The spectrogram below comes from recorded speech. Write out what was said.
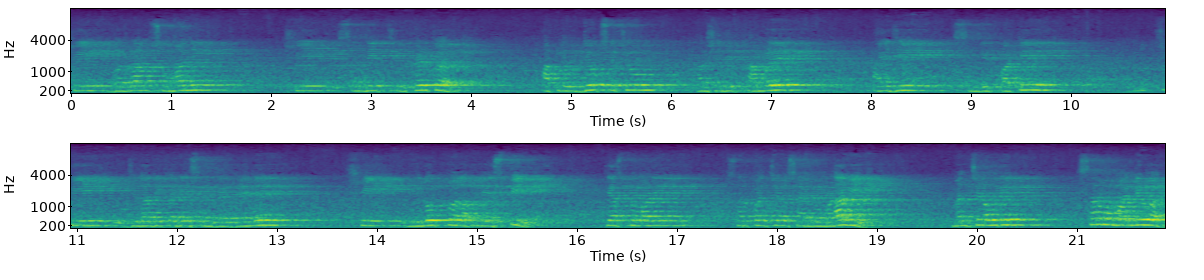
श्री बलराम सोमानी श्री संदीप शिरखेडकर आपले उद्योग सचिव हर्षदीप कांबळे आय जी संदीप पाटील श्री जिल्हाधिकारी संजय बेने श्री निलोत्पल आपले एस पी त्याचप्रमाणे सरपंच साहेब मडावी मंचावरील सर्व मान्यवर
